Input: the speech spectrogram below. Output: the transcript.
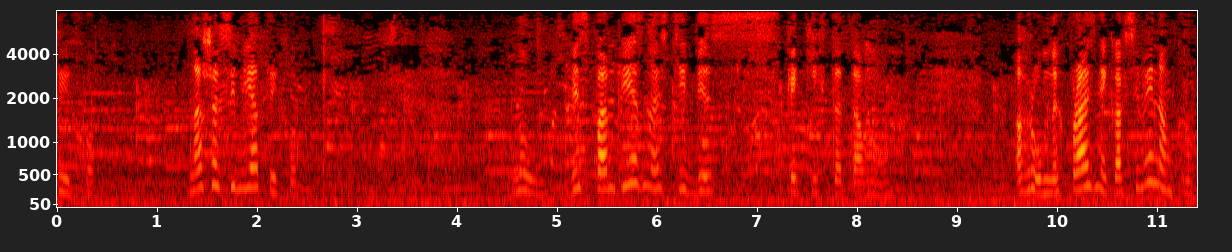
Тихо. Наша семья тихо. Ну, без помпезности, без каких-то там огромных праздников в семейном кругу.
